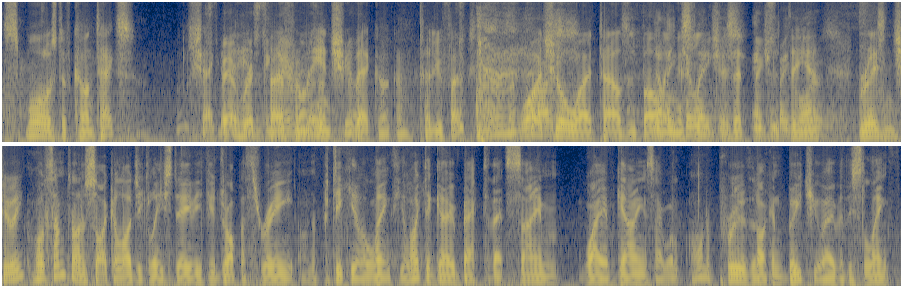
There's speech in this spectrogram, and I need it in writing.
smallest of contacts. Shake about of the head resting though there, from Ron, is Ian it? Schuback, I can tell you folks. You know, I'm not quite sure why Tails is bowling this two length. inches, Is that inch and is three the uh, reason, Shuey? Well, sometimes psychologically, Steve, if you drop a three on a particular length, you like to go back to that same way of going and say, well, I want to prove that I can beat you over this length.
